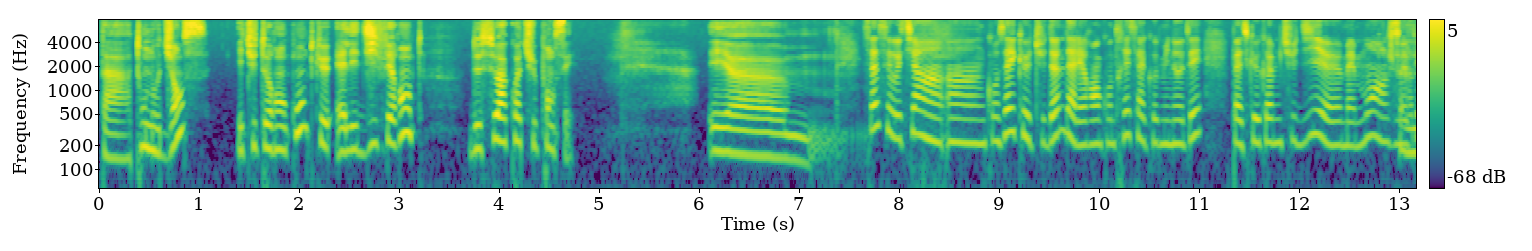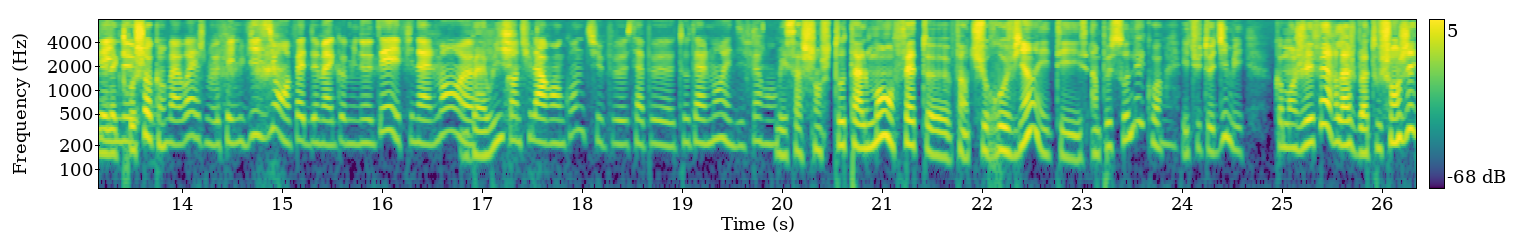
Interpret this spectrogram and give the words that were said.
ta- ton audience et tu te rends compte qu'elle est différente de ce à quoi tu pensais. Et euh, Ça, c'est aussi un, un conseil que tu donnes d'aller rencontrer sa communauté parce que, comme tu dis, euh, même moi, hein, je me un fais électrochoc, Une... hein. Bah ouais, je me fais une vision en fait de ma communauté et finalement, euh, bah oui, quand tu la rencontres, tu peux, ça peut totalement être différent. mais ça change totalement en fait. Enfin, tu reviens et tu es un peu sonné quoi. Ouais. Et tu te dis mais comment je vais faire? Là Je dois tout changer,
